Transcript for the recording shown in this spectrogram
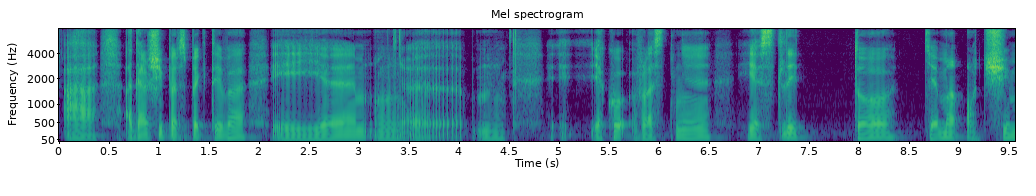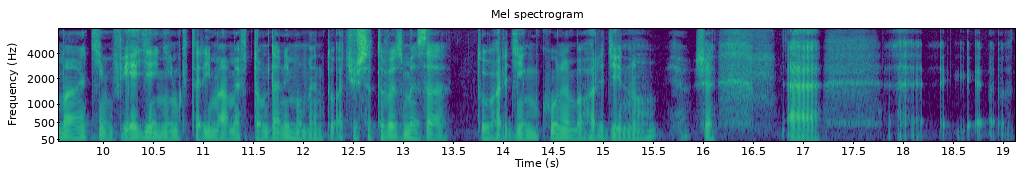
A, a další perspektiva je mm, eh, mm, jako vlastně, jestli to těma očima, tím věděním, který máme v tom daném momentu, ať už se to vezme za tu hrdinku nebo hrdinu, že eh,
